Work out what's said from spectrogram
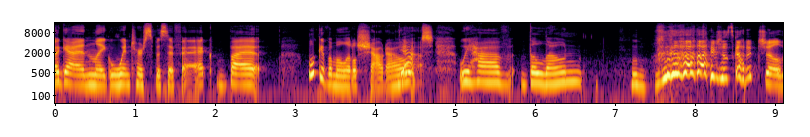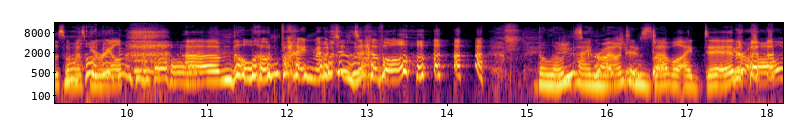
again like winter specific, but we'll give them a little shout out. Yeah. We have the lone I just got a chill. This one must be real. um, the Lone Pine Mountain Devil. the Lone Pine Mountain yourself. Devil. I did. You're all.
